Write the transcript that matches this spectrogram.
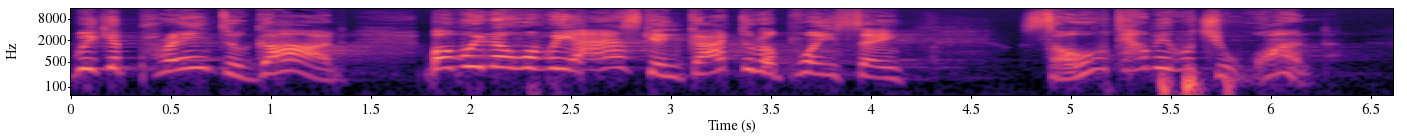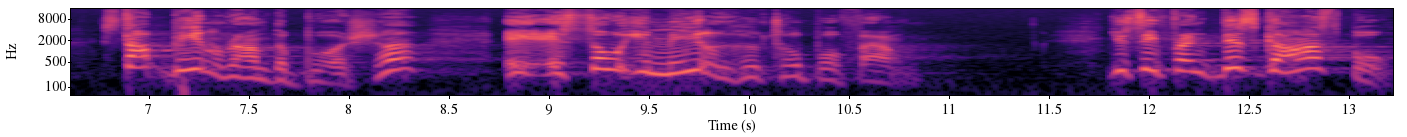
we get praying to God, but we know what we're asking. God to the point saying, so tell me what you want. Stop beating around the bush, huh? It's so immediate, so profound. You see, friend, this gospel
